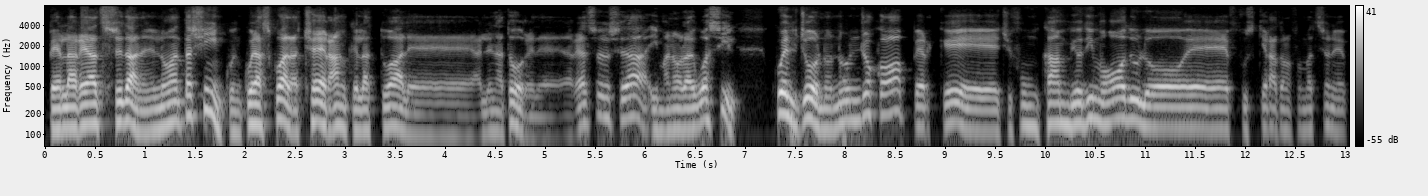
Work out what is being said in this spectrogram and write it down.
per la Real Sociedad nel 95, in quella squadra c'era anche l'attuale allenatore della Real Sociedad, Imanol Alguacil. Quel giorno non giocò perché ci fu un cambio di modulo e fu schierata una formazione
